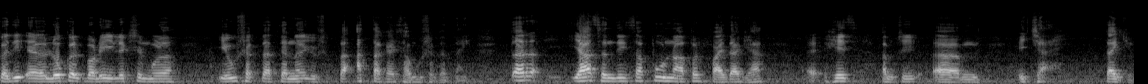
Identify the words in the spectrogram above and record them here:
कधी लोकल बॉडी इलेक्शनमुळं येऊ शकतात त्या न येऊ शकतात आत्ता काही सांगू शकत नाही. तर या संधीचा पूर्ण आपण फायदा घ्या. हेच आमची इच्छा आहे. थँक्यू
